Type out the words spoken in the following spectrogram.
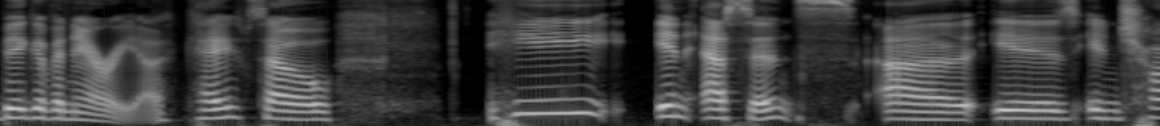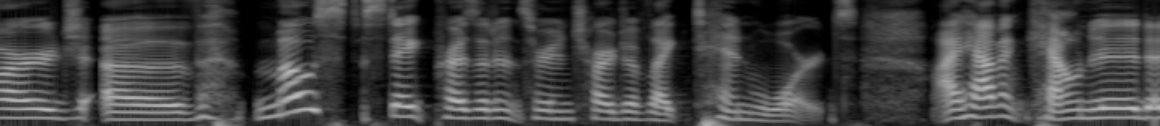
big of an area. Okay. So he, in essence, uh, is in charge of most stake presidents are in charge of like 10 wards. I haven't counted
